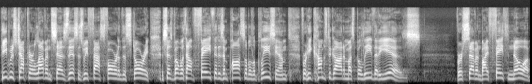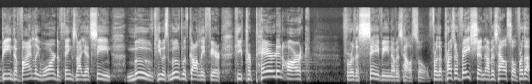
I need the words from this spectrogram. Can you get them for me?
Hebrews chapter 11 says this as we fast forward in this story. It says, But without faith it is impossible to please him, for he comes to God and must believe that he is. Verse 7 By faith, Noah, being divinely warned of things not yet seen, moved, he was moved with godly fear. He prepared an ark for the saving of his household, for the preservation of his household, for the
